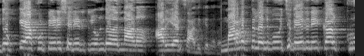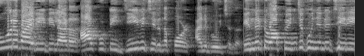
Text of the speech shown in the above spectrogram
ഇതൊക്കെ ആ കുട്ടിയുടെ ശരീരത്തിലുണ്ട് എന്നാണ് അറിയാൻ സാധിക്കുന്നത്. മരണത്തിൽ അനുഭവിച്ച വേദനയേക്കാൾ ക്രൂരമായ രീതിയിലാണ് ആ കുട്ടി ജീവിച്ചിരുന്നപ്പോൾ അനുഭവിച്ചത്. എന്നിട്ടും ആ പിഞ്ചു കുഞ്ഞിന്റെ ചിരി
